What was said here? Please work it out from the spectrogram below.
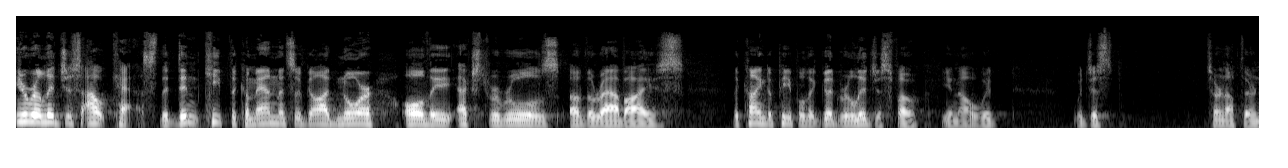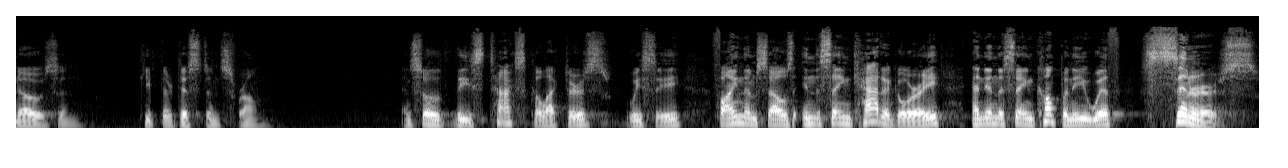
irreligious outcasts that didn't keep the commandments of God nor all the extra rules of the rabbis. The kind of people that good religious folk, you know, would, would just turn up their nose and keep their distance from. And so these tax collectors, we see, find themselves in the same category and in the same company with sinners.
